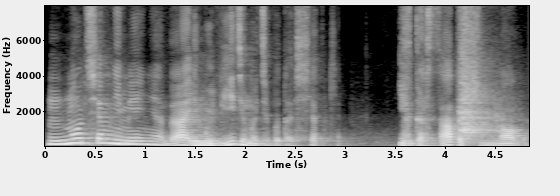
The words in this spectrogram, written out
Но, тем не менее, да, и мы видим эти бета-сетки. Их достаточно много.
